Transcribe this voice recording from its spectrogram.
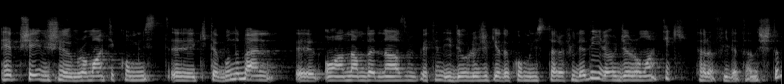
hep şey düşünüyorum romantik komünist e, kitabını ben e, o anlamda Nazım Hikmet'in ideolojik ya da komünist tarafıyla değil önce romantik tarafıyla tanıştım.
